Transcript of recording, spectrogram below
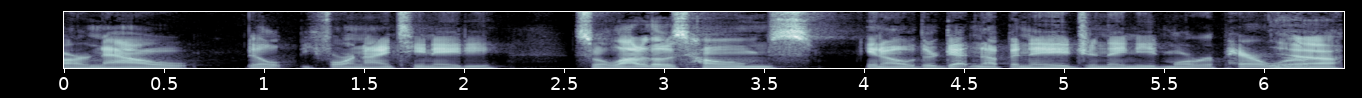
are now built before 1980. So a lot of those homes, you know, they're getting up in age and they need more repair work. Yeah.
